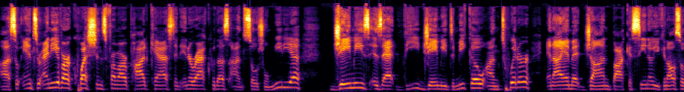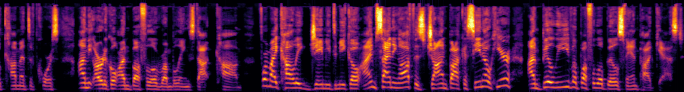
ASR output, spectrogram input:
Uh, so, answer any of our questions from our podcast and interact with us on social media. Jamie's is at the Jamie D'Amico on Twitter, and I am at John Boccacino. You can also comment, of course, on the article on BuffaloRumblings.com. For my colleague Jamie D'Amico, I'm signing off as John Boccacino here on Billieve a Buffalo Bills fan podcast.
